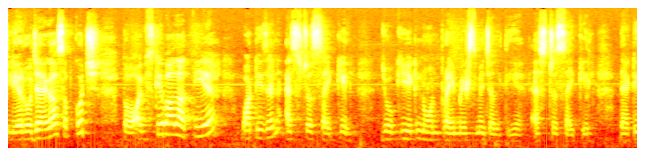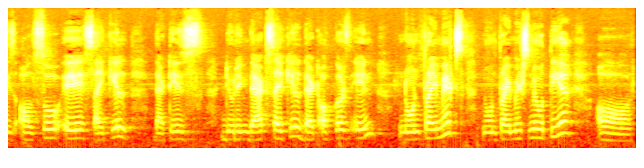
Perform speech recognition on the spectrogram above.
क्लियर हो जाएगा सब कुछ। तो अब इसके बाद आती है what is an oestrus cycle जो कि एक नॉन प्राइमेट्स में चलती है oestrus cycle that is also a cycle that is during that cycle that occurs in non primates non primates में होती है और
